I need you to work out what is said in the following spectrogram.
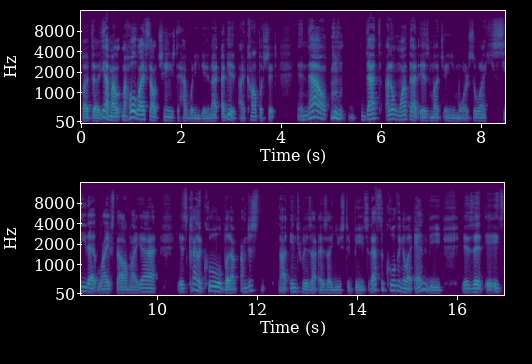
But uh, yeah, my, my whole lifestyle changed to have what he did, and I, I did. It. I accomplished it, and now that I don't want that as much anymore. So when I see that lifestyle, I'm like, yeah, it's kind of cool, but I'm I'm just not into it as I, as I used to be. So that's the cool thing about envy is that it's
